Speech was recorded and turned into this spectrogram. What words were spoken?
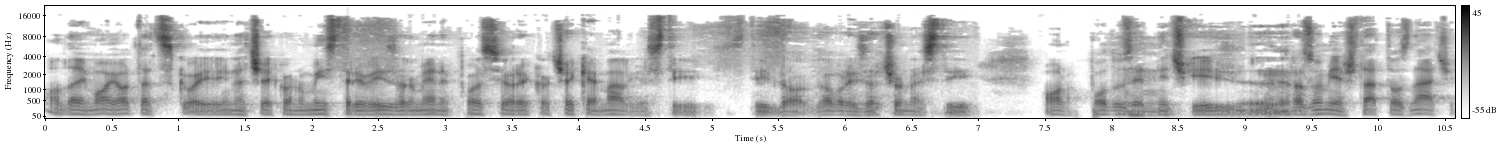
onda je moj otac koji je inače ekonomist, revizor, mene posio, rekao čekaj mali, jesi ti, ti do, dobro izračunao, jesi ti ono, poduzetnički, mm. razumiješ šta to znači.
